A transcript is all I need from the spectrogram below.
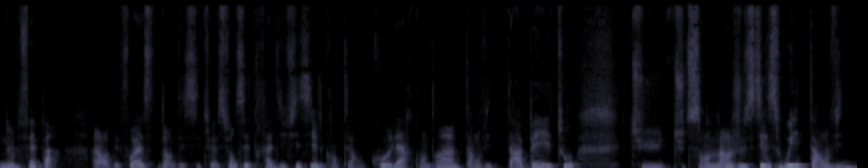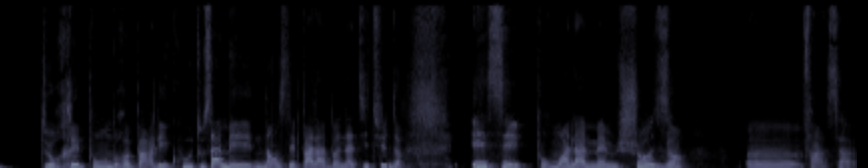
ne le fais pas. Alors des fois, dans des situations, c'est très difficile. Quand tu es en colère contre un, tu as envie de taper et tout, tu, tu te sens l'injustice, oui, tu as envie de répondre par les coups, tout ça, mais non, c'est pas la bonne attitude. Et c'est pour moi la même chose, euh, ça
